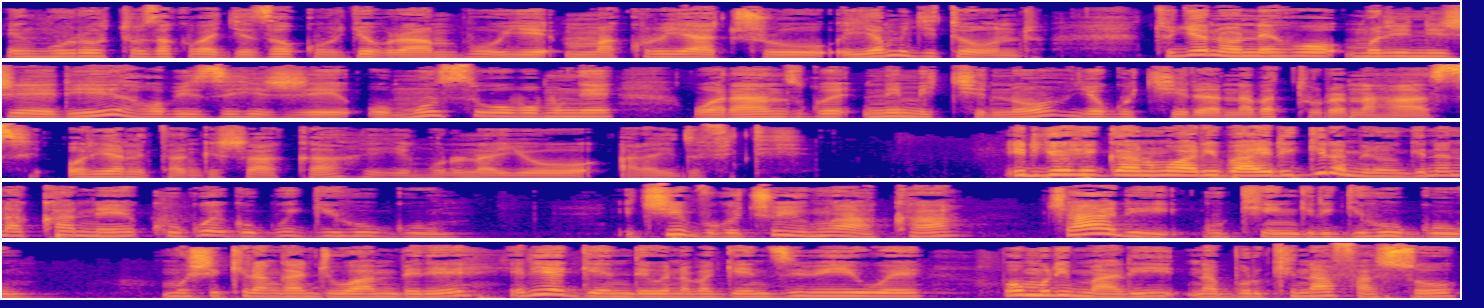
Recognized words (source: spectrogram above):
Inkuru tuza kubagezaho ku buryo burambuye mu makuru yacu ya mu gitondo. Tujye noneho muri nigeri aho bizihije umunsi w'ubumwe waranzwe n'imikino yo gukirana baturana hasi. Oriyani itanga ishaka iyi nkuru na yo arayidufitiye. Iryo higanwa ribaye rigira mirongo ine na kane ku rwego rw'igihugu. Icivugo cy'uyu mwaka cyari gukingira igihugu. Umushikiranganji wa mbere yari yagendewe na bagenzi biwe bo muri mali na burkina faso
